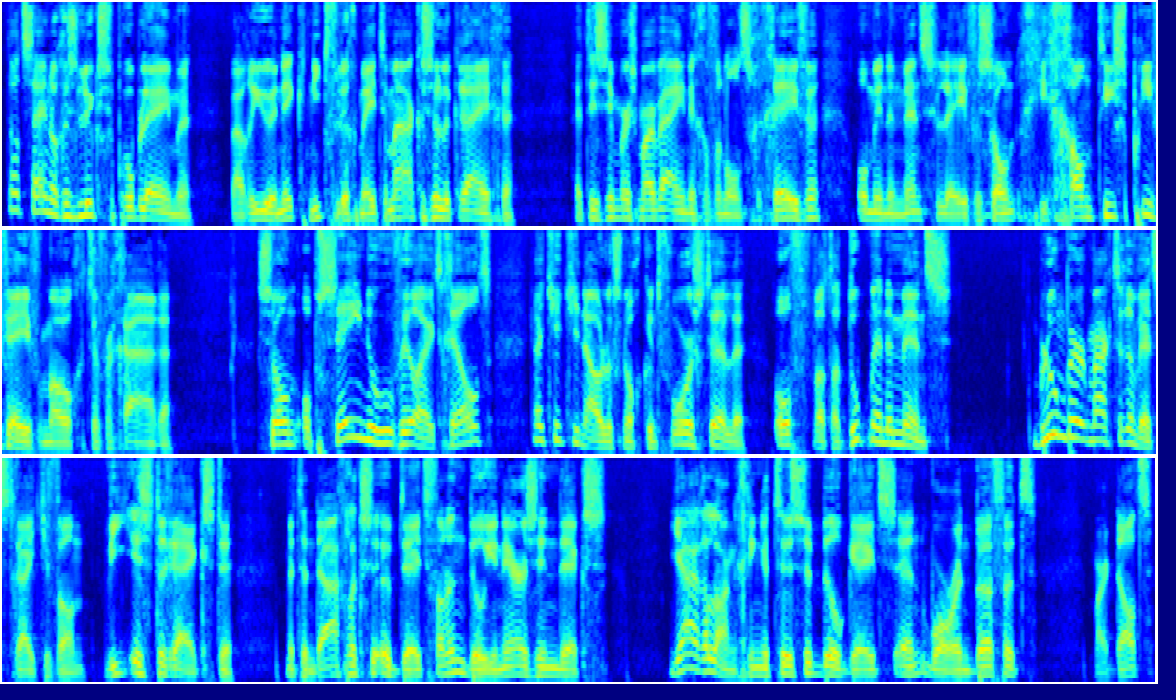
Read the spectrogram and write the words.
Dat zijn nog eens luxe problemen, waar u en ik niet vlug mee te maken zullen krijgen. Het is immers maar weinigen van ons gegeven om in een mensenleven zo'n gigantisch privévermogen te vergaren. Zo'n obscene hoeveelheid geld dat je het je nauwelijks nog kunt voorstellen. Of wat dat doet met een mens. Bloomberg maakt er een wedstrijdje van. Wie is de rijkste? Met een dagelijkse update van een biljonairsindex. Jarenlang ging het tussen Bill Gates en Warren Buffett. Maar dat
